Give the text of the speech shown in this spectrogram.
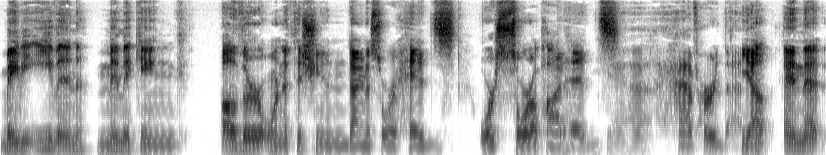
maybe even mimicking other ornithischian dinosaur heads or sauropod heads. Yeah, I have heard that. Yep. And that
